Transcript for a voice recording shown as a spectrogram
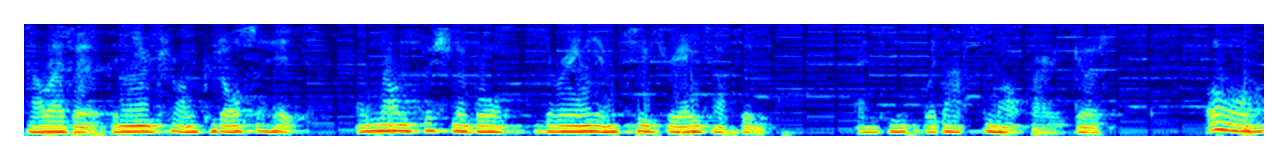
However, the neutron could also hit a non-fissionable uranium-238 atom, and he, well, that's not very good. Or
